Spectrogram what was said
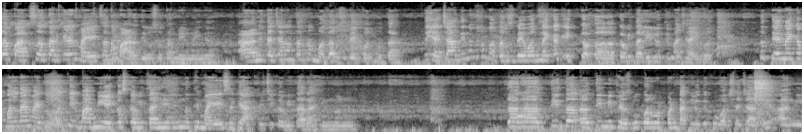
तर पाच सहा तारखेला मायाचा ना वाढदिवस होता मे महिन्यात. आणि त्याच्यानंतर ना मदर्स डे पण होता. तर याच्या आधी ना मी मदर्स डेवर नाही का एक कविता लिहिली होती माझ्या आईवर. तर ते नाही का मला नाही माहीत होतं की बा मी एकच कविता लिहिली ना ते मायाईसाठी आखरीची कविता राहील म्हणून. तर ती तर ती मी फेसबुकवर पण टाकली होती खूप वर्षाच्या आधी आणि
